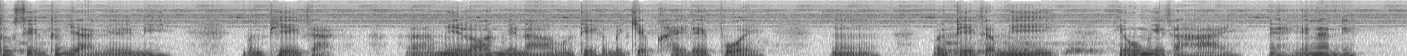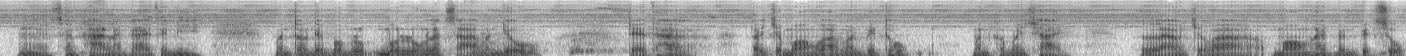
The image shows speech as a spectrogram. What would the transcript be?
ทุกสิ่งทุกอย่างอย่างนี้ บางทีก็มีร้อนมีหนาวบางทีก็ไม่เจ็บไข้ได้ป่วยอ บางทีก็มีหิวมีกระหายเนี่ยอย่างนั้นดิสังขารร่างกายตัวนี้ มันต้องได้บำรุงบำรุงรักษามันอยู่ แต่ถ้าเราจะมองว่ามันเป็นทุกข์มันก็ไม่ใช่เราจะว่ามองให้มันเป็นสุข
